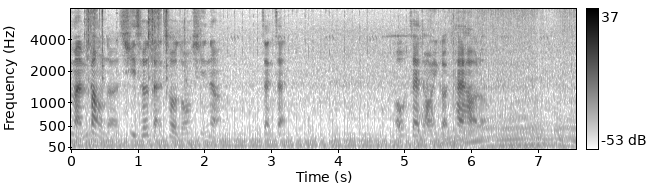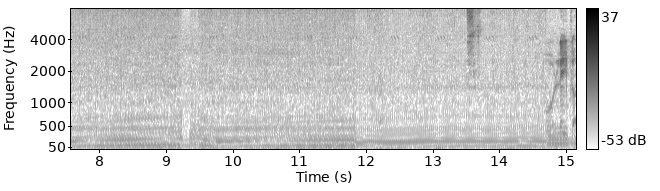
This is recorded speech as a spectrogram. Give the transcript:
蛮棒的，汽车展售中心呢、赞赞。哦，在同一个，太好了。哦，那个。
